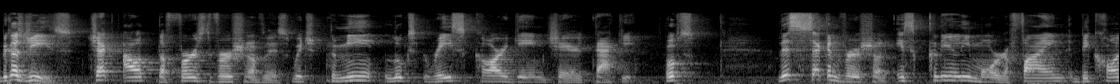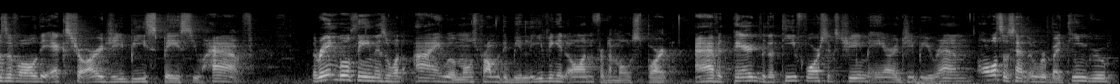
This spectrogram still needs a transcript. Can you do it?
Because geez, check out the first version of this, which to me looks race car game chair tacky. Oops. This second version is clearly more refined because of all the extra RGB space you have. The rainbow theme is what I will most probably be leaving it on for the most part. I have it paired with a T-Force Xtreem ARGB RAM, also sent over by Team Group,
